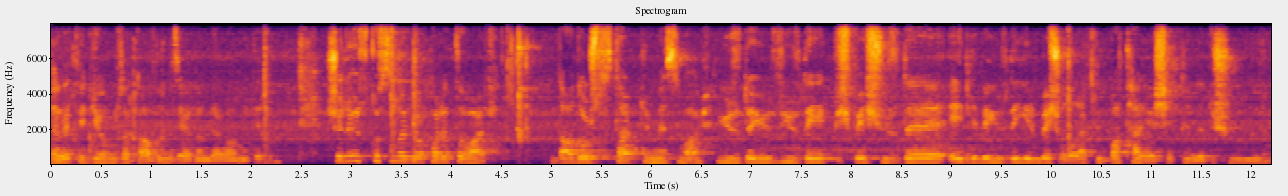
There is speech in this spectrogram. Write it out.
Evet videomuza kaldığımız yerden devam edelim. Şöyle üst kısımda bir aparatı var. Daha doğrusu start düğmesi var. %100, %75, %50 ve %25 olarak bir batarya şeklinde düşünün bunu.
